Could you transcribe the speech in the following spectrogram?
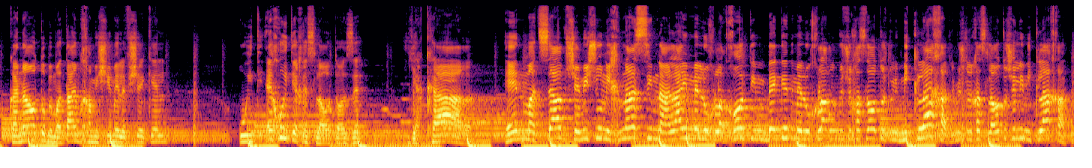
הוא קנה אותו ב-250 אלף שקל. הוא... איך הוא התייחס לאוטו הזה? יקר. אין מצב שמישהו נכנס עם נעליים מלוכלכות, עם בגד מלוכלך, ומישהו נכנס לאוטו שלי, מקלחת, ומישהו נכנס לאוטו שלי, מקלחת.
